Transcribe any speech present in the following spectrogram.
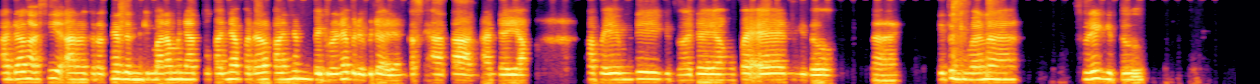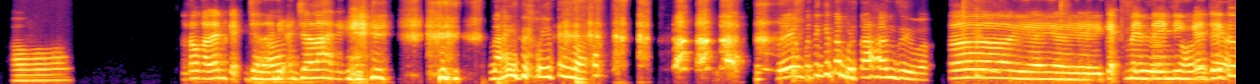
ada nggak sih arah geraknya dan gimana menyatukannya? Padahal kalian kan backgroundnya beda-beda ada yang kesehatan ada yang KPMD gitu ada yang UPN gitu. Nah itu gimana? Sebenarnya gitu. Oh. Atau kalian kayak jalani oh. aja lah nih. Nah itu itu mbak nah, yang penting kita bertahan sih mbak. Oh iya iya iya kayak iya, maintaining iya, aja kayak... itu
